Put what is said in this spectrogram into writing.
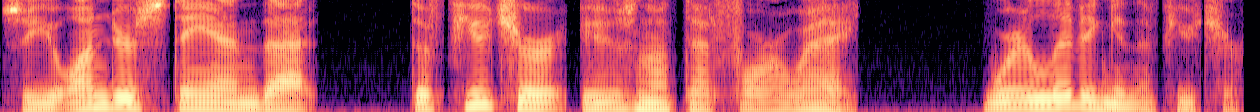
So you understand that the future is not that far away. We're living in the future.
